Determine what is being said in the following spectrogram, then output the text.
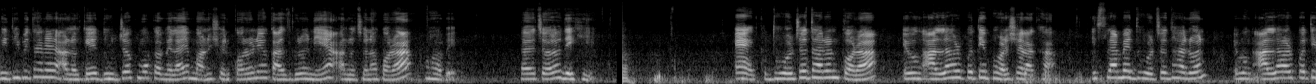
বিধিবিধানের আলোকে দুর্যোগ মোকাবেলায় মানুষের করণীয় কাজগুলো নিয়ে আলোচনা করা হবে। তাহলে চলো দেখি। এক, ধৈর্য ধারণ করা এবং আল্লাহর প্রতি ভরসা রাখা। ইসলামের ধৈর্য ধারণ এবং আল্লাহর প্রতি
